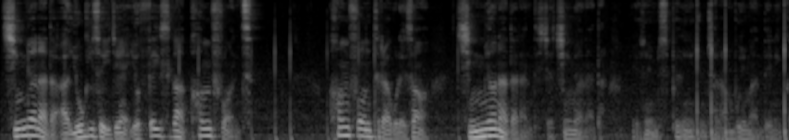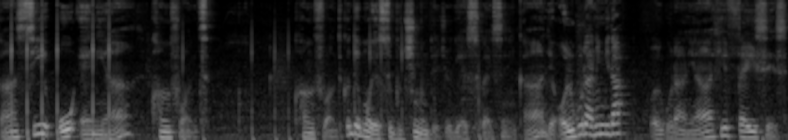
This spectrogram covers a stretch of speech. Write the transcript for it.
직면하다. 아 여기서 이제 요 face가 confront, confront라고 그래서 직면하다라는 뜻이야. 직면하다. 선생님 스펠링이 좀 잘 안 보이면 안 되니까 C O N이야. confront. Confront. 근데 뭐 S 붙이면 되죠. 여기 S가 있으니까 이제 얼굴 아닙니다. 얼굴 아니야. He faces.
